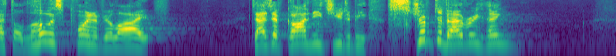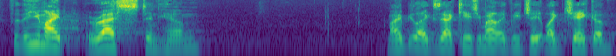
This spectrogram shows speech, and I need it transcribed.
at the lowest point of your life. It's as if God needs you to be stripped of everything so that you might rest in Him. Might be like Zacchaeus, you might be like Jacob,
